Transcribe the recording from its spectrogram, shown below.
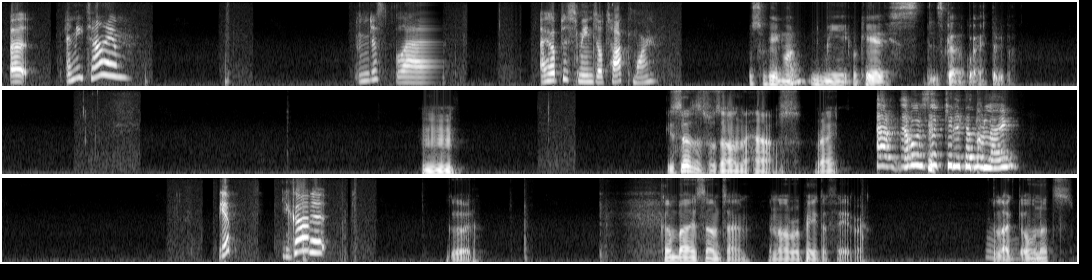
But anytime. I'm just glad. I hope this means you'll talk more. So hang on. Let me. Okay, this this is kind of quiet. There we go. Hmm. You said this was on the house, right? Um, I was actually kind of lying. Yep, you got it. Good. Come by sometime, and I'll repay the favor. You like donuts?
